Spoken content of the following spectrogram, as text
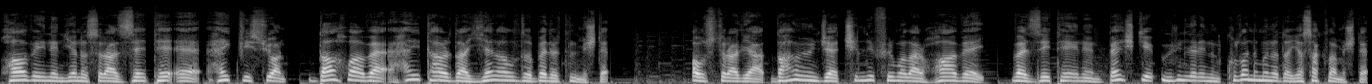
Huawei'nin yanı sıra ZTE, Hikvision, Dahua ve Heytar'da yer aldığı belirtilmişti. Avustralya daha önce Çinli firmalar Huawei ve ZTE'nin 5G ürünlerinin kullanımını da yasaklamıştı.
